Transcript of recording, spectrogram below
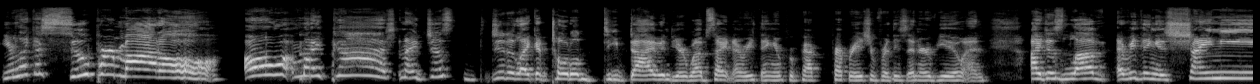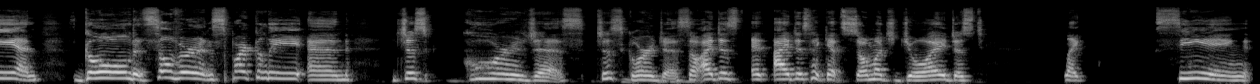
you're like a supermodel. Oh my gosh. And I just did a, like a total deep dive into your website and everything in pre- preparation for this interview. And I just love everything is shiny and gold and silver and sparkly and just gorgeous, just gorgeous. So I just, it, I just get so much joy just like seeing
